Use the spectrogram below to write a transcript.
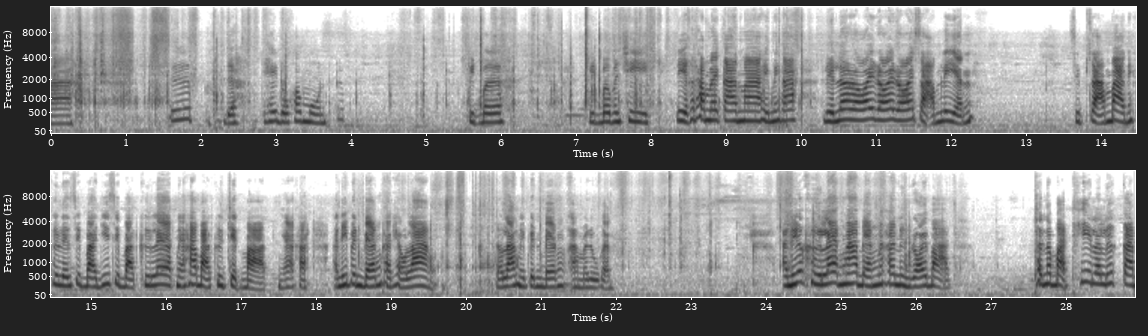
มาอึ๊บเดี๋ยวจะให้ดูข้อมูลปิดเบอร์ ปิดเบอร์บัญชี นี่เขาทำรายการมาเห็นไหมคะเหรียญละร้อยร้อยร้อยสามเหรียญ สิบสามบาทนี่คือเหรียญสิบาทยี่สิบาทคือแรกเนี่ยห้าบาทคือเจ็ดบาทเนี้ยค่ะ อันนี้เป็นแบงค์ค่ะแถวล่าง แถวล่างนี่เป็นแบงค์อะมาดูกัน อันนี้ก็คือแลกหน้าแบงค์นะคะหนึ่งร้อยบาท ธนบัตรที่ระลึกการ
